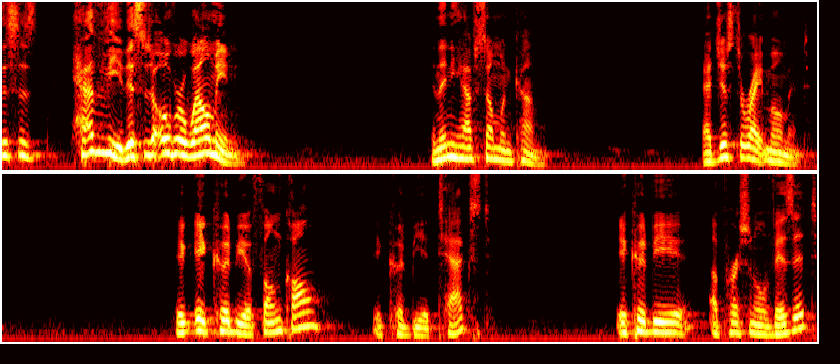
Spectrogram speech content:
this is heavy. This is overwhelming. And then you have someone come at just the right moment It, it could be a phone call, it could be a text, it could be a personal visit,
